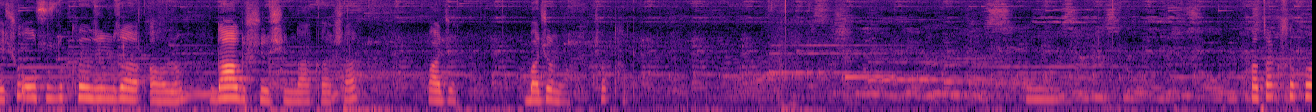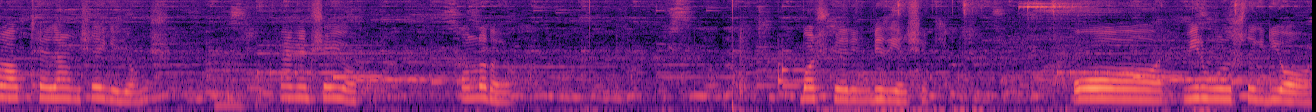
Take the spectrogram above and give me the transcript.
Evet şu olsuzluk kılıcımızı alalım. Daha güçlü şimdi arkadaşlar. Bacon. Bacon var. Çok tatlı. Hmm. Katak 06 TL'den bir şey geliyormuş. Yani bir şey yok. Onda da yok. Boş verin bir gelişik. Oo, bir vuruşta gidiyor.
